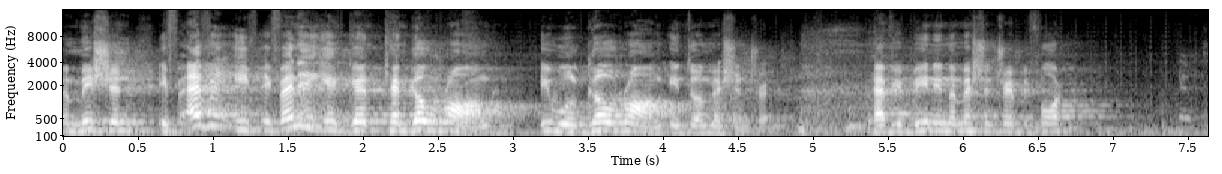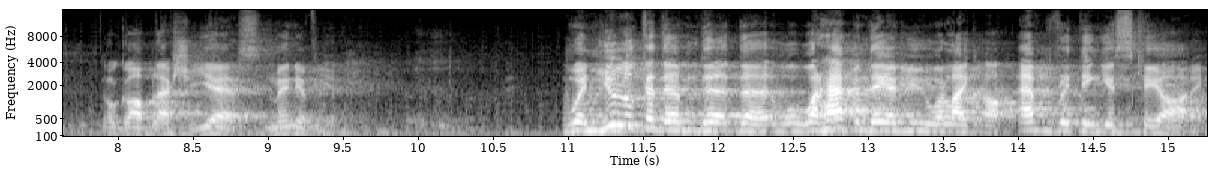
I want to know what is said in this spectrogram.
a mission, if, every, if, if anything can, can go wrong, it will go wrong into a mission trip. Have you been in a mission trip before? Oh, God bless you. Yes, many of you. When you looked at the, the, the what happened there, you were like, oh, everything is chaotic.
